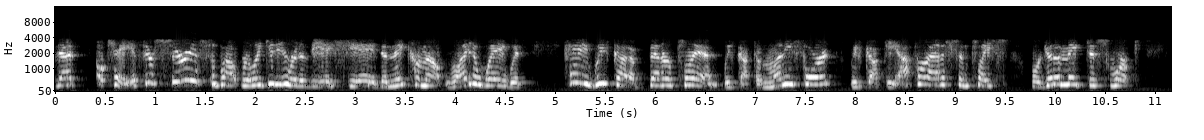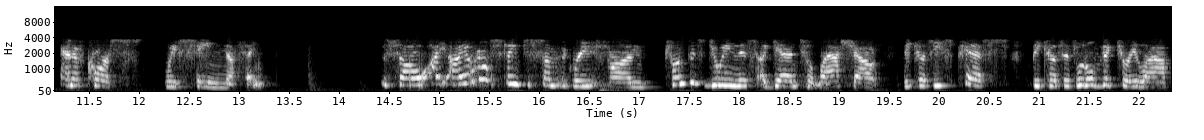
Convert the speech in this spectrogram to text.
that, okay, if they're serious about really getting rid of the ACA, then they come out right away with, hey, we've got a better plan. We've got the money for it. We've got the apparatus in place. We're going to make this work. And of course, we've seen nothing. So I, I almost think to some degree, John, Trump is doing this again to lash out because he's pissed because his little victory lap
